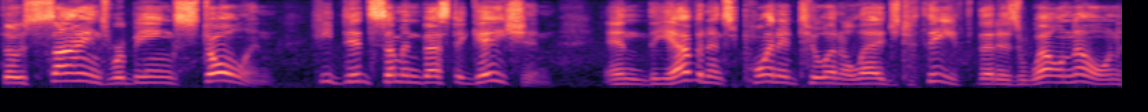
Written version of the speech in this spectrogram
those signs were being stolen. He did some investigation and the evidence pointed to an alleged thief that is well known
